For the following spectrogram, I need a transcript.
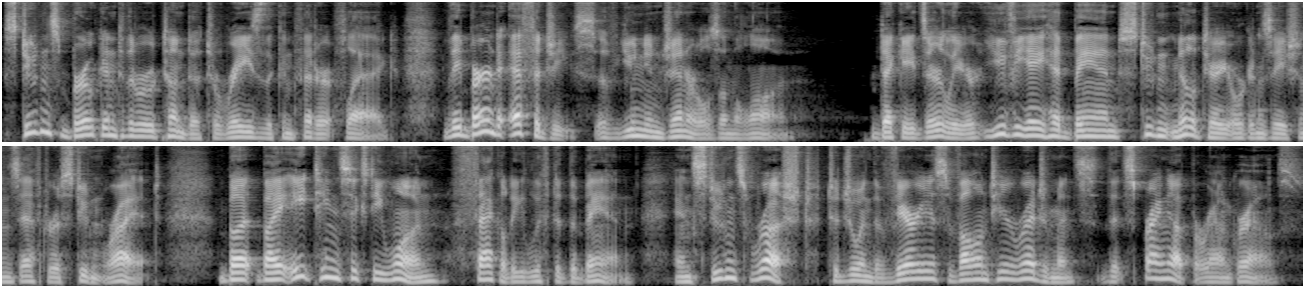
students broke into the rotunda to raise the Confederate flag. They burned effigies of Union generals on the lawn. Decades earlier, UVA had banned student military organizations after a student riot, but by 1861, faculty lifted the ban, and students rushed to join the various volunteer regiments that sprang up around grounds.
